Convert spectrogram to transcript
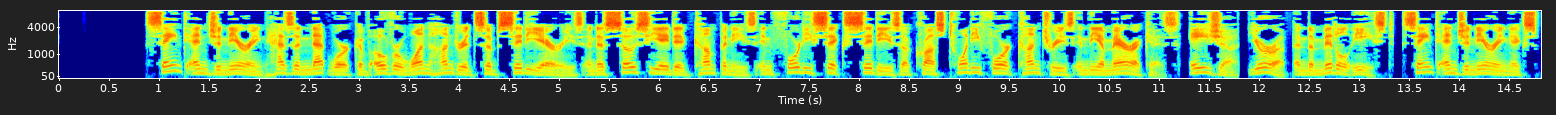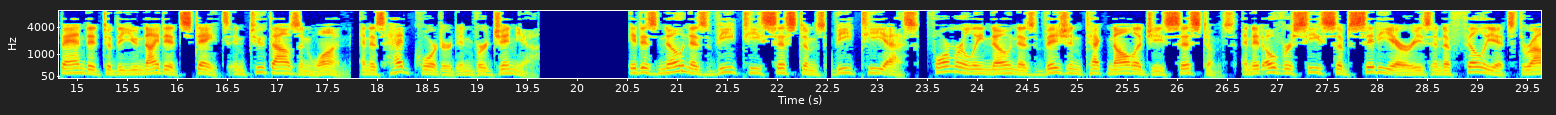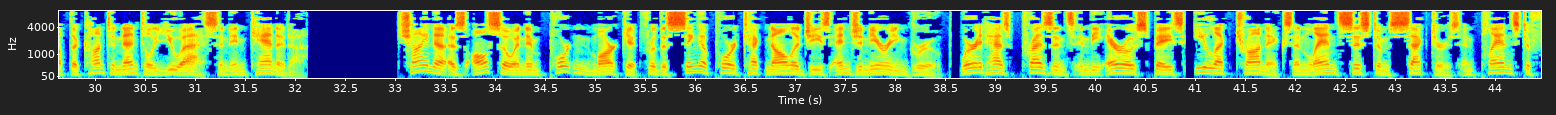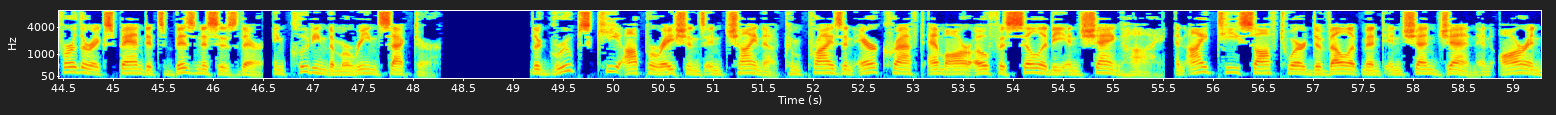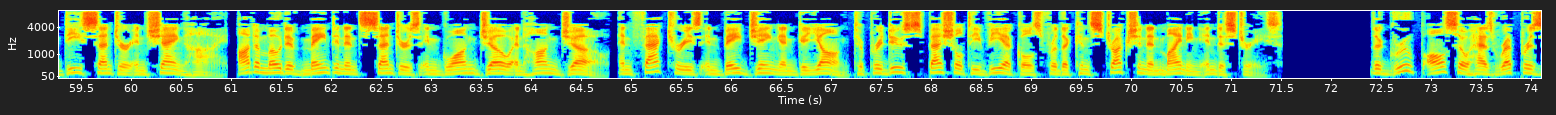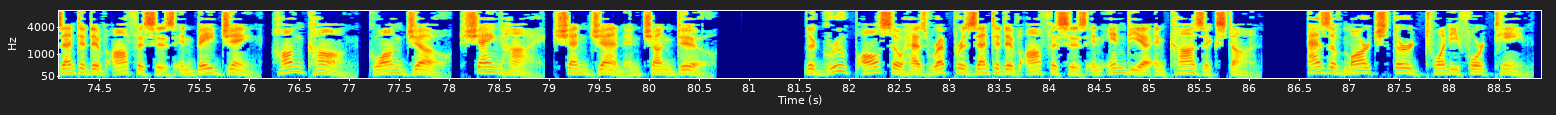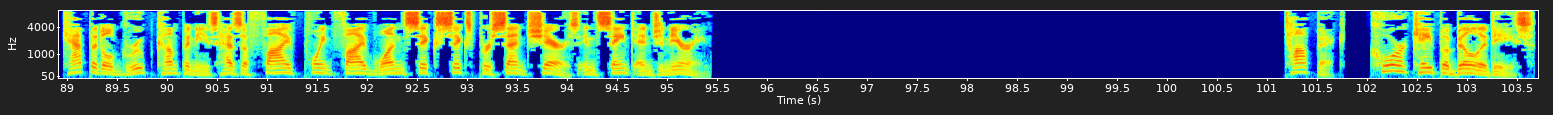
Saint Engineering has a network of over 100 subsidiaries and associated companies in 46 cities across 24 countries in the Americas, Asia, Europe, and the Middle East. Saint Engineering expanded to the United States in 2001 and is headquartered in Virginia. It is known as VT Systems VTS, formerly known as Vision Technologies Systems and it oversees subsidiaries and affiliates throughout the continental US and in Canada. China is also an important market for the Singapore Technologies Engineering Group, where it has presence in the aerospace, electronics and land systems sectors and plans to further expand its businesses there, including the marine sector. The group's key operations in China comprise an aircraft MRO facility in Shanghai, an IT software development in Shenzhen and R&D center in Shanghai, automotive maintenance centers in Guangzhou and Hangzhou, and factories in Beijing and Guiyang to produce specialty vehicles for the construction and mining industries. The group also has representative offices in Beijing, Hong Kong, Guangzhou, Shanghai, Shenzhen and Chengdu. The group also has representative offices in India and Kazakhstan. As of March 3, 2014, Capital Group Companies has a 5.5166% shares in Saint Engineering. Topic: Core capabilities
